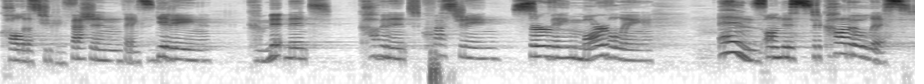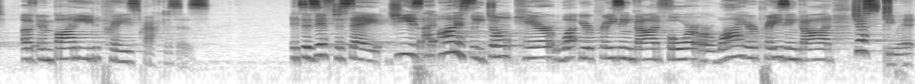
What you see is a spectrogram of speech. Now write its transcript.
called us to confession, thanksgiving, commitment, covenant, questioning, serving, marveling, ends on this staccato list of embodied praise practices. It's as if to say, geez, I honestly don't care what you're praising God for or why you're praising God. Just do it.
